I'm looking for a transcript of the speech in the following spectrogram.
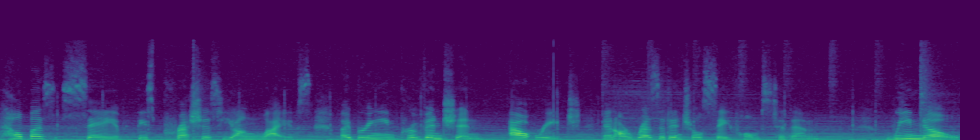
Help us save these precious young lives by bringing prevention, outreach, and our residential safe homes to them. We know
